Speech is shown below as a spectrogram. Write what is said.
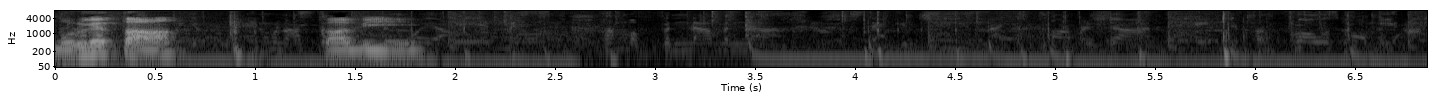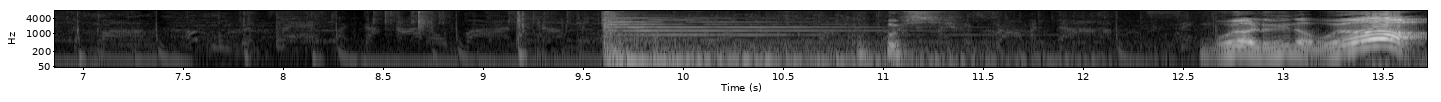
모르겠다. 까비. 오씨. 뭐야 르미나 뭐야?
